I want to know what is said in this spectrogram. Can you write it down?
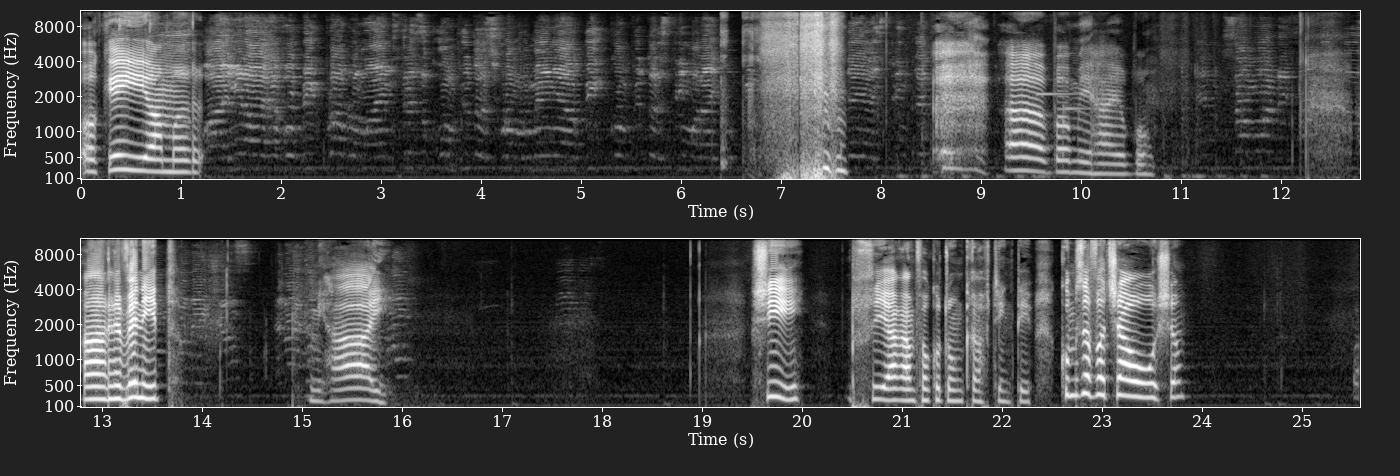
Ok, am... r- Ah, bă, Mihai, bă. Am revenit. Mihai. Și iar am făcut un crafting tip. Cum se făcea o ușă? Uh,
